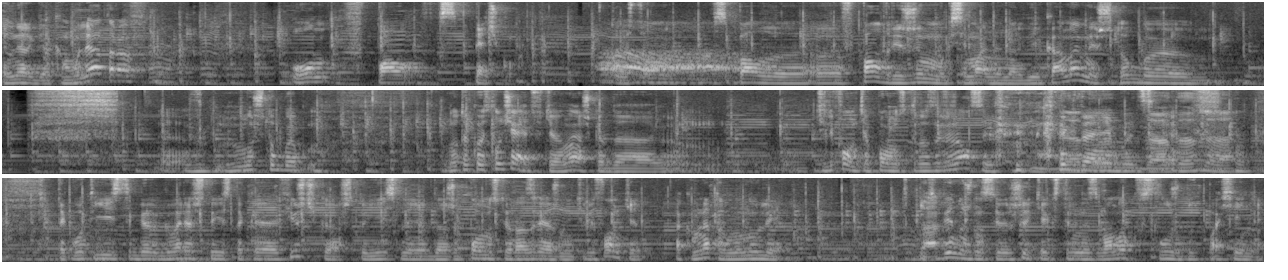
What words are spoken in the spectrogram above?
энергии аккумуляторов, он впал в спячку. То есть он впал, э, впал в режим максимальной энергоэкономии, чтобы... э, Ну, чтобы... Ну, такое случается у тебя, знаешь, когда э, телефон у тебя полностью разряжался когда-нибудь. да, да, да. Так вот, есть, говорят, что есть такая фишечка, что если даже полностью разряженный телефон, тебе аккумулятор на нуле. И тебе нужно совершить экстренный звонок в службу спасения.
